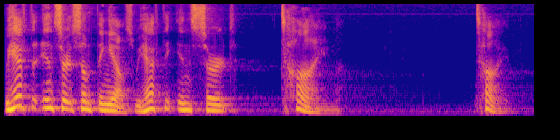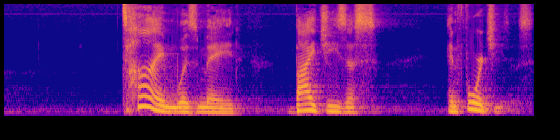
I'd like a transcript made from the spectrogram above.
we have to insert something else. We have to insert time. Time. Time was made by Jesus and for Jesus.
